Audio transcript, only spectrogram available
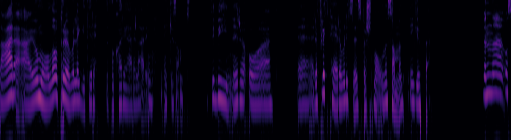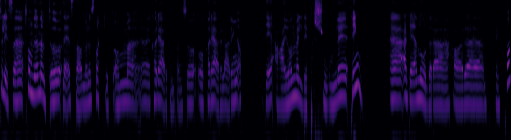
Der er jo målet å prøve å legge til rette for karrierelæring. ikke sant? At de begynner å eh, reflektere over disse spørsmålene sammen i gruppe. Men uh, også Lise, Tonje nevnte jo det i stad når hun snakket om uh, karrierekompetanse og karrierelæring, at det er jo en veldig personlig ting. Uh, er det noe dere har tenkt på?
